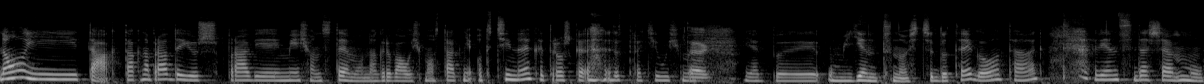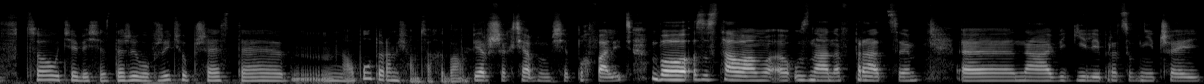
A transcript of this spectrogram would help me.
No i tak, tak naprawdę już prawie miesiąc temu nagrywałyśmy ostatni odcinek troszkę straciłyśmy tak. jakby umiejętność do tego, tak? Więc Dasia, mów, co u Ciebie się zdarzyło w życiu przez te no, półtora miesiąca chyba. Pierwsze chciałabym się pochwalić, bo zostałam e, uznana w pracy e, na wigilii pracowniczej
